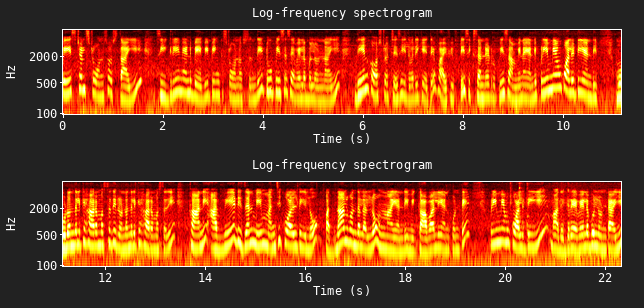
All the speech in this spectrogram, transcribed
పేస్టల్ స్టోన్స్ వస్తాయి. Sea green and baby pink stone వస్తుంది. టూ పీసెస్ అవైలబుల్ ఉన్నాయి. దీని కాస్ట్ వచ్చేసి ఇదివరకు అయితే five fifty six hundred rupees అమ్మినాయండి. ప్రీమియం క్వాలిటీ అండి. మూడు వందలకి హారం వస్తుంది రెండు వందలకి హారం వస్తుంది. కానీ అవే డిజైన్ మేము మంచి క్వాలిటీలో పద్నాలుగు వందలలో ఉన్నాయండి. మీకు కావాలి అనుకుంటే ప్రీమియం క్వాలిటీ మా దగ్గర అవైలబుల్ ఉంటాయి.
